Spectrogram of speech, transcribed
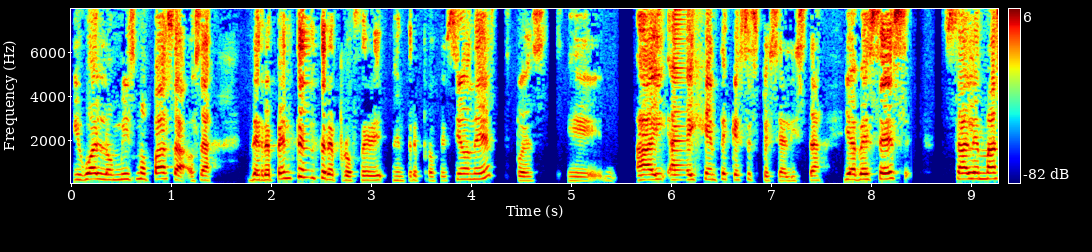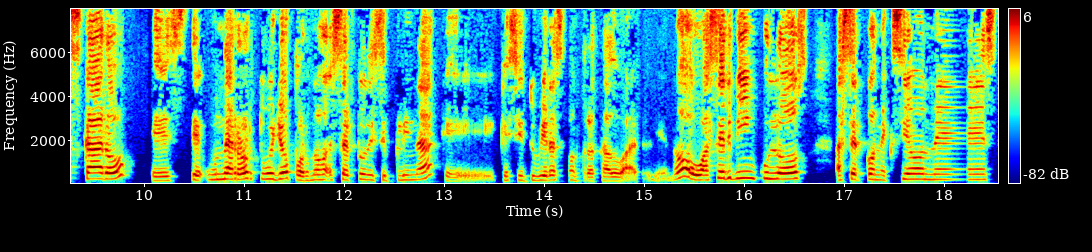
Igual lo mismo pasa, o sea, de repente entre, profesiones, pues eh, hay, hay gente que es especialista y a veces sale más caro este, un error tuyo por no hacer tu disciplina que, que si tuvieras contratado a alguien, ¿no? O hacer vínculos, hacer conexiones,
